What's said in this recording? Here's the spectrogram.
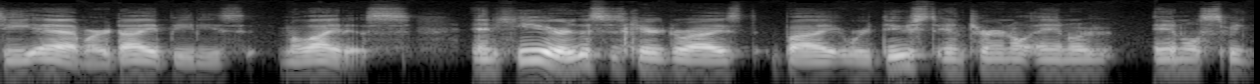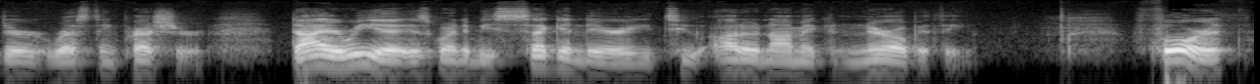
DM or diabetes mellitus, and here this is characterized by reduced internal anal, anal sphincter resting pressure. Diarrhea is going to be secondary to autonomic neuropathy. Fourth,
